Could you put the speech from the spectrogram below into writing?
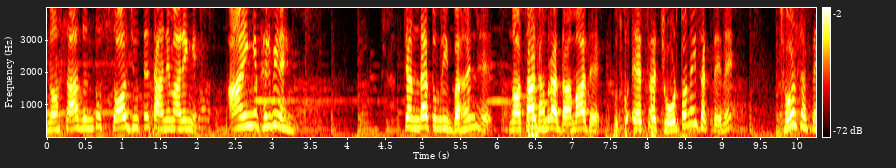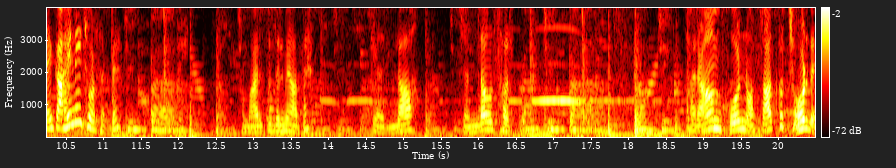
नौसाद उनको सौ जूते ताने मारेंगे। आएँगे फिर भी नहीं। चंदा तुम्हारी बहन है। नौसाद हमारा दामाद है। उसको ऐसा छोड़ तो नहीं सकते ने? छोड़ सकते हैं काहे नहीं छोड़ सकते? हमारे तो दिल में आता है। कि अल्लाह चंदा उस हर हराम खोर नौसाद को छोड़ दे।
